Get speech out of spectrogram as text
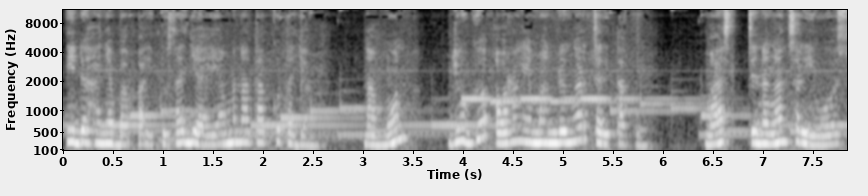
Tidak hanya bapak itu saja yang menatapku tajam, namun juga orang yang mendengar ceritaku. Mas, jenengan serius?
